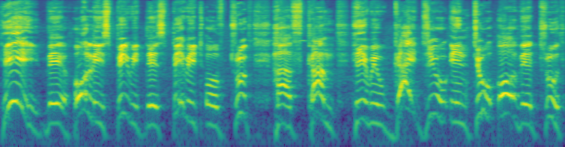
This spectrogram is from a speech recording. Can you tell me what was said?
He, the Holy Spirit, the Spirit of truth, has come, He will guide you into all the truth.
